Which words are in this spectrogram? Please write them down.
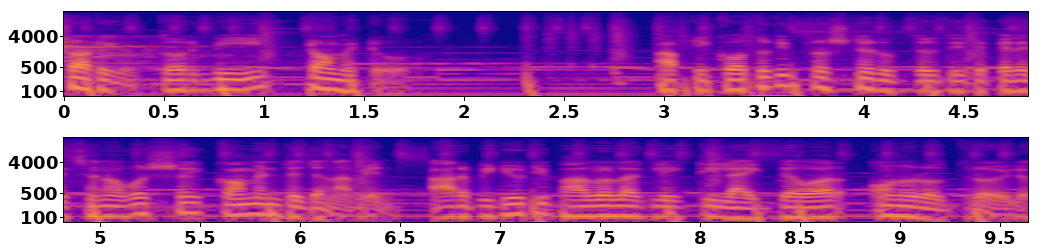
সঠিক উত্তর বি, টমেটো। আপনি কতটি প্রশ্নের উত্তর দিতে পেরেছেন অবশ্যই কমেন্টে জানাবেন। আর ভিডিওটি ভালো লাগলে একটি লাইক দেওয়ার অনুরোধ রইল।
